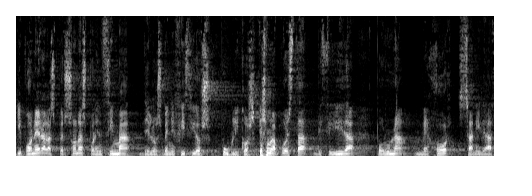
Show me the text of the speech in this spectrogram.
y poner a las personas por encima de los beneficios públicos. Es una apuesta decidida por una mejor sanidad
